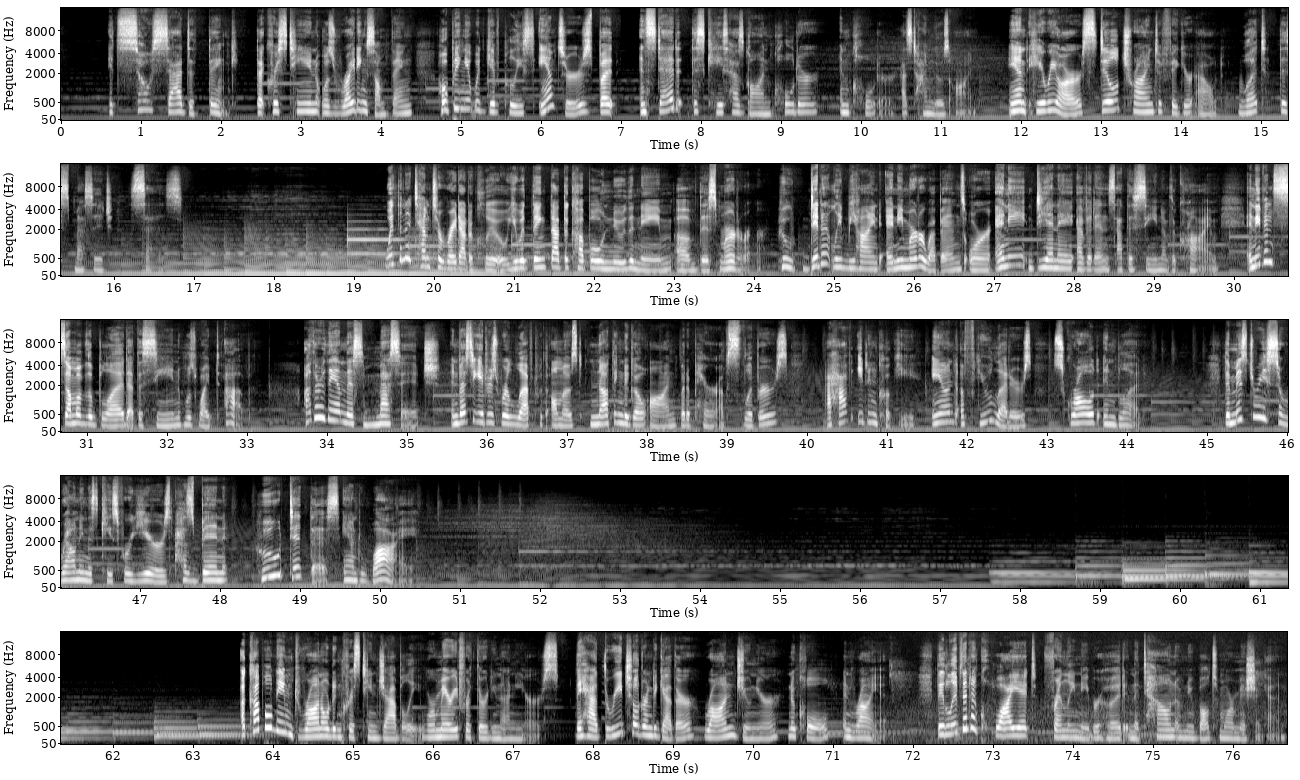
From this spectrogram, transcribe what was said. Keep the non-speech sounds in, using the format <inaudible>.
It's so sad to think that Christine was writing something, hoping it would give police answers, but instead, this case has gone colder and colder as time goes on. And here we are, still trying to figure out what this message says. With an attempt to write out a clue, you would think that the couple knew the name of this murderer, who didn't leave behind any murder weapons or any DNA evidence at the scene of the crime, and even some of the blood at the scene was wiped up. Other than this message, investigators were left with almost nothing to go on but a pair of slippers, a half eaten cookie, and a few letters scrawled in blood. The mystery surrounding this case for years has been who did this and why? A couple named Ronald and Christine Jabalee were married for 39 years. They had three children together Ron Jr., Nicole, and Ryan. They lived in a quiet, friendly neighborhood in the town of New Baltimore, Michigan.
